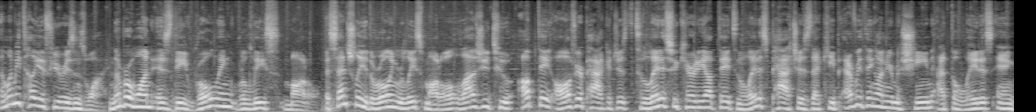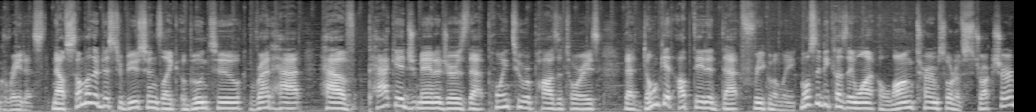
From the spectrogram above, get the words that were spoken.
And let me tell you a few reasons why. Number one is the rolling release model. Essentially, the rolling release model allows you to update all of your packages to the latest security updates and the latest patches that keep everything on your machine at the latest and greatest. Now, some other distributions like Ubuntu, Red Hat, have package managers that point to repositories that don't get updated that frequently, mostly because they want a long-term sort of structure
